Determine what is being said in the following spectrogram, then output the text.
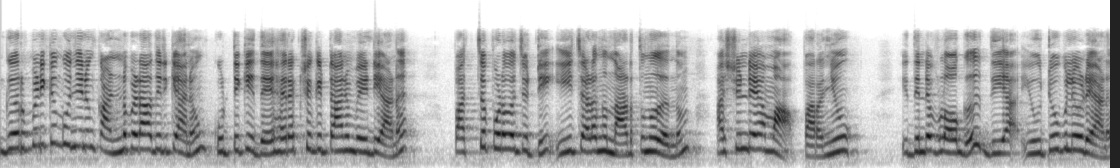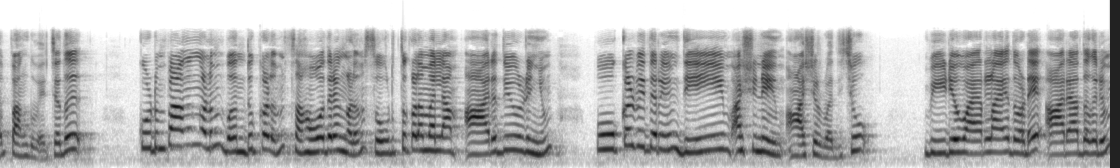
ഗർഭിണിക്കും കുഞ്ഞിനും കണ്ണുപെടാതിരിക്കാനും കുട്ടിക്ക് ദേഹരക്ഷ കിട്ടാനും വേണ്ടിയാണ് പച്ചപ്പുടവ ചുറ്റി ഈ ചടങ്ങ് നടത്തുന്നതെന്നും അശ്വിന്റെ അമ്മ പറഞ്ഞു. ഇതിന്റെ വ്ളോഗ് ദിയ യൂട്യൂബിലൂടെയാണ് പങ്കുവച്ചത്. കുടുംബാംഗങ്ങളും ബന്ധുക്കളും സഹോദരങ്ങളും സുഹൃത്തുക്കളുമെല്ലാം ആരതിയൊഴിഞ്ഞും പൂക്കൾ വിതറിയും ദിയയെയും അശ്വിനെയും ആശീർവദിച്ചു. വീഡിയോ വൈറലായതോടെ ആരാധകരും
